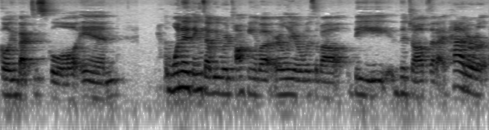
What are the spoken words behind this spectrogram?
going back to school and one of the things that we were talking about earlier was about the the jobs that I've had or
